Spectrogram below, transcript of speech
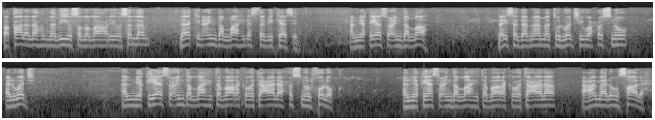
فقال له النبي صلى الله عليه وسلم لكن عند الله لست بكاسد. المقياس عند الله. ليس دمامة الوجه وحسن الوجه. المقياس عند الله تبارك وتعالى حسن الخلق. المقياس عند الله تبارك وتعالى عمل صالح.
